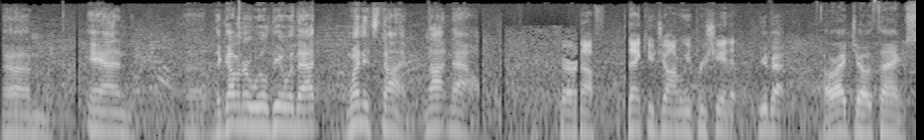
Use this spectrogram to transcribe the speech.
um, and uh, the governor will deal with that when it's time, not now. Fair enough. Thank you, John. We appreciate it. You bet. All right, Joe, thanks.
